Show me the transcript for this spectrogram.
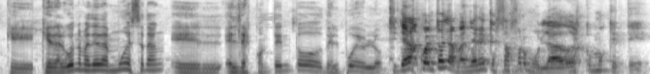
que, de alguna manera muestran el, el descontento del pueblo. Si te das cuenta, la manera en que está formulado es como que te,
